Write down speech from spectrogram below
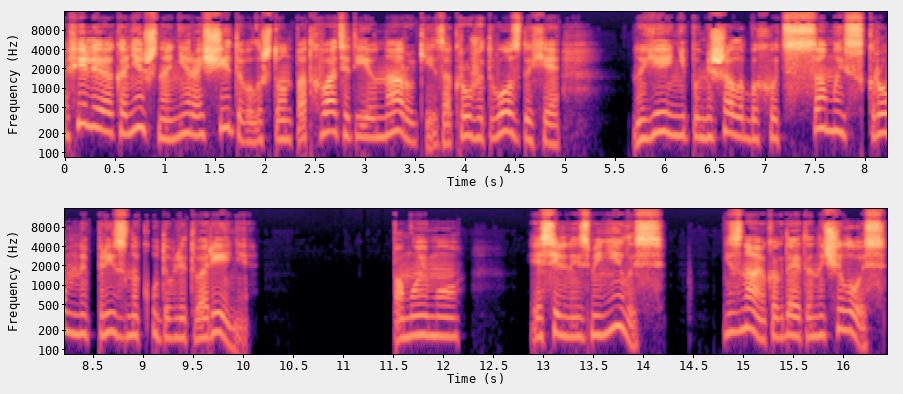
Офелия, конечно, не рассчитывала, что он подхватит ее на руки и закружит в воздухе, но ей не помешало бы хоть самый скромный признак удовлетворения. «По-моему, я сильно изменилась. Не знаю, когда это началось.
